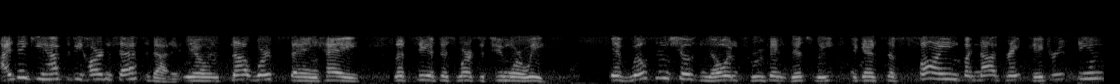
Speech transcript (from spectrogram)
I think you have to be hard and fast about it. You know, it's not worth saying, hey, let's see if this works a few more weeks. If Wilson shows no improvement this week against a fine but not great Patriots team,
